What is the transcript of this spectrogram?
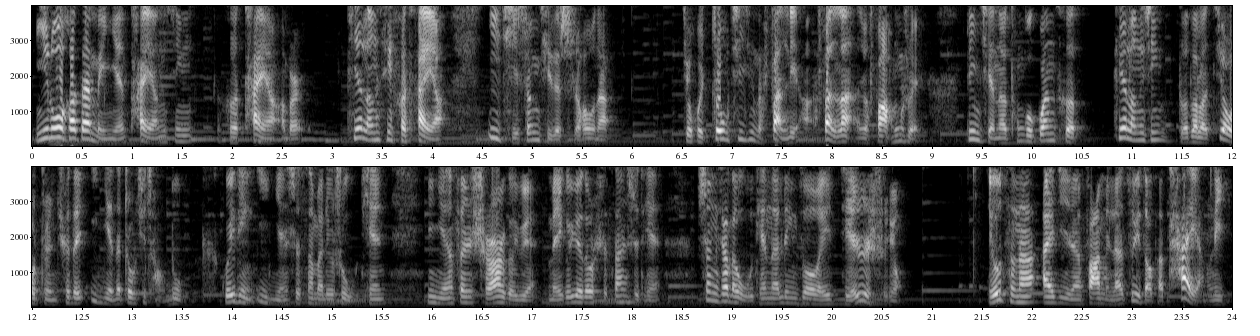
尼罗河在每年太阳星和太阳啊，不是天狼星和太阳一起升起的时候呢，就会周期性的泛滥啊，泛滥就发洪水，并且呢，通过观测天狼星得到了较准确的一年的周期长度，规定一年是三百六十五天，一年分十二个月，每个月都是三十天，剩下的五天呢，另作为节日使用。由此呢，埃及人发明了最早的太阳历。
